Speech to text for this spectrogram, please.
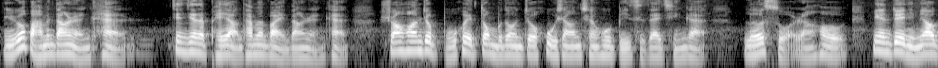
你如果把他们当人看，渐渐的培养他们把你当人看，双方就不会动不动就互相称呼彼此在情感勒索，然后面对你们要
